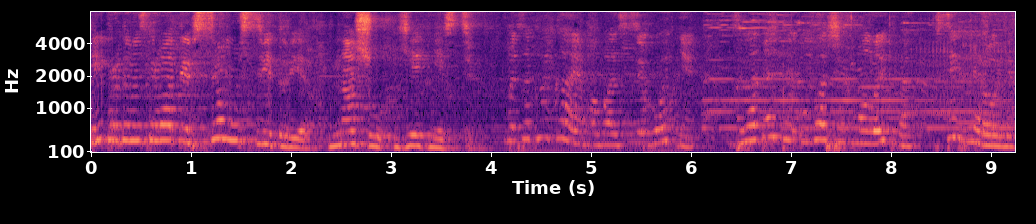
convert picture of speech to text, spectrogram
і продемонструвати всьому світові нашу єдність. Ми закликаємо вас сьогодні згадати у ваших молитвах всіх героїв,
